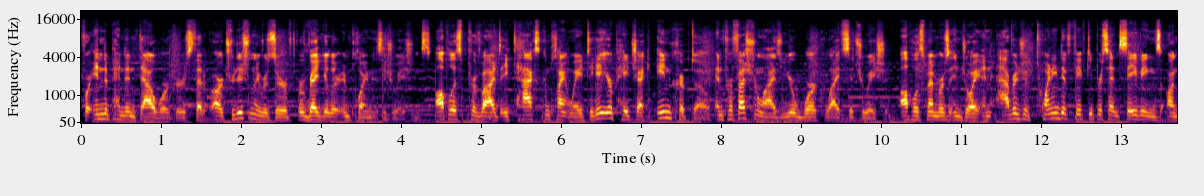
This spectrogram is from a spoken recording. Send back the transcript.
for independent DAO workers that are traditionally reserved for regular employment situations. Opolis provides a tax-compliant way to get your paycheck in crypto and professionalize your work-life situation. Opolis members enjoy an average of 20 to 50% savings on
